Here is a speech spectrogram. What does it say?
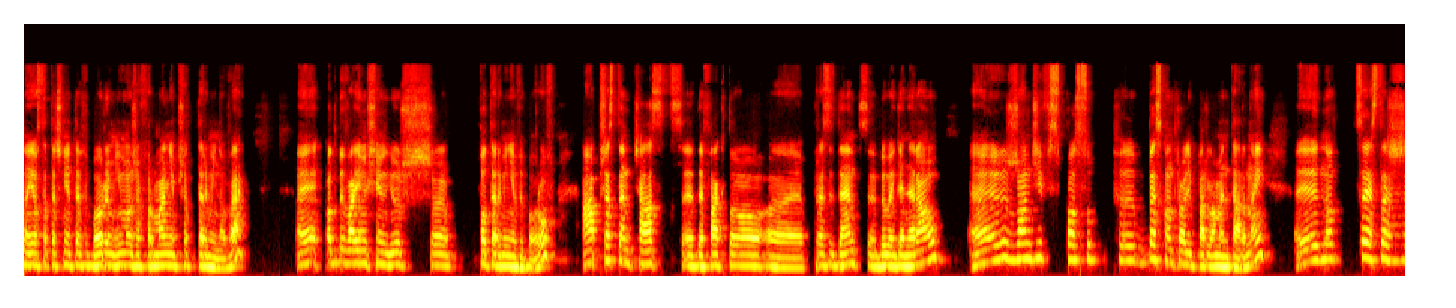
No i ostatecznie te wybory, mimo że formalnie przedterminowe, e, odbywają się już e, po terminie wyborów, a przez ten czas e, de facto prezydent, były generał, rządzi w sposób bez kontroli parlamentarnej. No, co jest też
